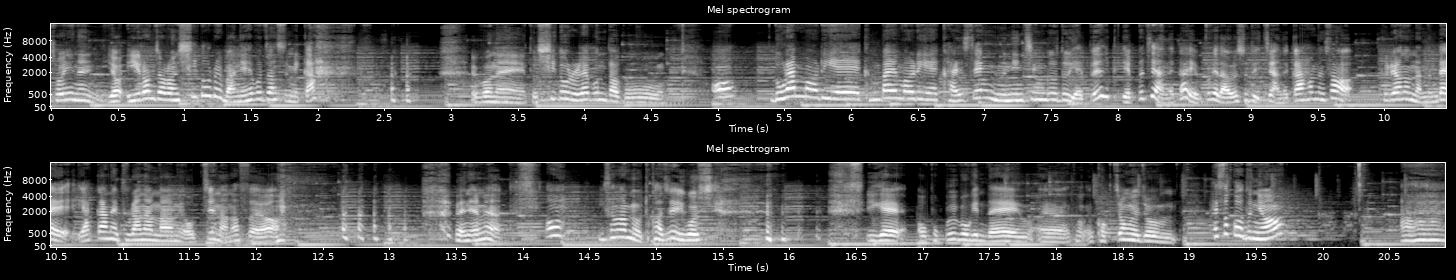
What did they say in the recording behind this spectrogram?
저희는 여- 이런저런 시도를 많이 해보지 않습니까? 이번에 또 시도를 해본다고 어 노란 머리에 금발 머리에 갈색 눈인 친구도 예쁘 예쁘지 않을까 예쁘게 나올 수도 있지 않을까 하면서 그려는 놨는데 약간의 불안한 마음이 없진 않았어요. 왜냐면 어 이상하면 어떡하지 이거 시- 이게 어, 복불복인데 예, 거- 걱정을 좀 했었거든요. 아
